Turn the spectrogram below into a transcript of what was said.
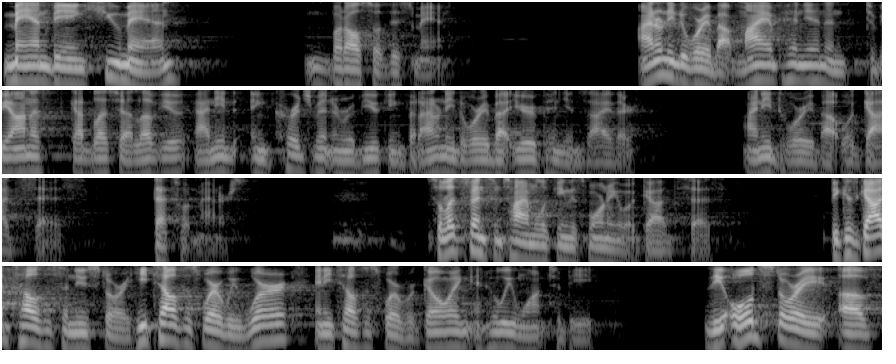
man being human, but also this man. I don't need to worry about my opinion, and to be honest, God bless you, I love you. I need encouragement and rebuking, but I don't need to worry about your opinions either. I need to worry about what God says. That's what matters. So let's spend some time looking this morning at what God says. Because God tells us a new story. He tells us where we were, and He tells us where we're going and who we want to be. The old story of,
